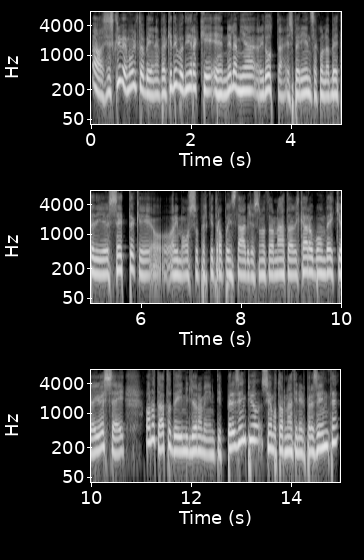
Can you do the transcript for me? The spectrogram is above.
Oh, si scrive molto bene perché devo dire che eh, nella mia ridotta esperienza con la beta di iOS 7 che ho rimosso perché troppo instabile, sono tornato al caro buon vecchio iOS 6, ho notato dei miglioramenti. Per esempio, siamo tornati nel presente,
